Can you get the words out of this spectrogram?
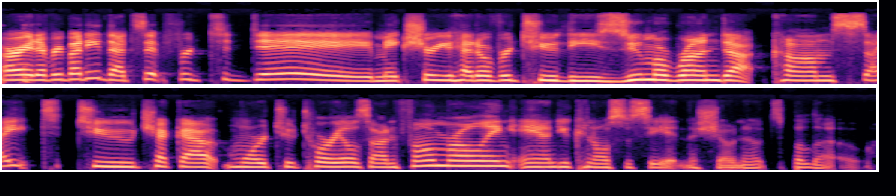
All right, everybody, that's it for today. Make sure you head over to the zumarun.com site to check out more tutorials on foam rolling, and you can also see it in the show notes below.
